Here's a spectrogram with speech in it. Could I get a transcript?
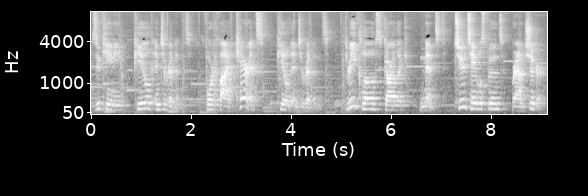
zucchini peeled into ribbons. Four to five carrots peeled into ribbons. Three cloves garlic minced. Two tablespoons brown sugar.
